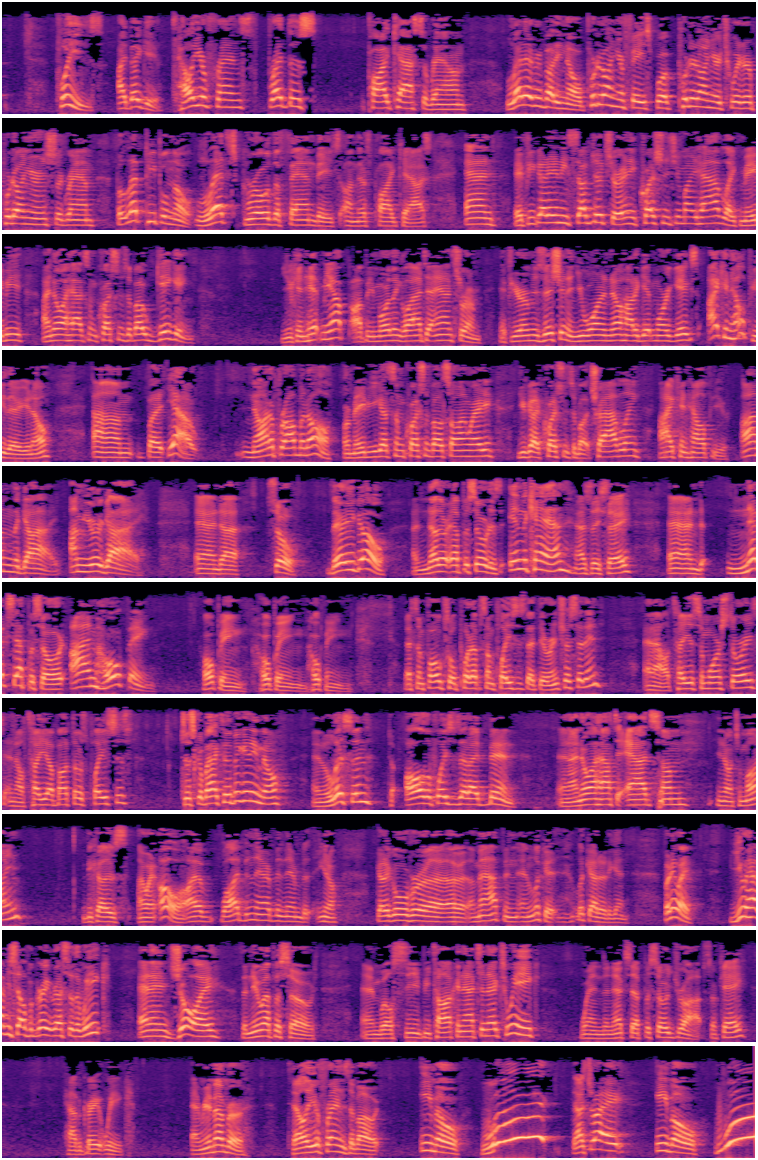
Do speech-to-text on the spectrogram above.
Please, I beg you, tell your friends, spread this podcast around. Let everybody know. Put it on your Facebook, put it on your Twitter, put it on your Instagram, but let people know. Let's grow the fan base on this podcast. And if you got any subjects or any questions you might have, like maybe I know I had some questions about gigging you can hit me up. I'll be more than glad to answer them. If you're a musician and you want to know how to get more gigs, I can help you there, you know. Um, but yeah, not a problem at all. Or maybe you got some question about songwriting. You got questions about traveling. I can help you. I'm the guy. I'm your guy. And uh, so there you go. Another episode is in the can, as they say. And next episode, I'm hoping, hoping, hoping, hoping that some folks will put up some places that they're interested in, and I'll tell you some more stories, and I'll tell you about those places. Just go back to the beginning, though, and listen to all the places that I've been. And I know I have to add some, you know, to mine because I went, oh, I well, I've been there, I've been there, but you know, got to go over a, a, map and, and look at look at it again. But anyway, you have yourself a great rest of the week and enjoy the new episode. And we'll see, be talking at you next week when the next episode drops, okay? Have a great week. And remember, tell your friends about Emo What? That's right, Emo What?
